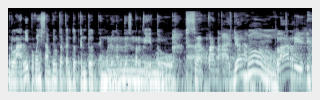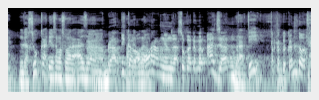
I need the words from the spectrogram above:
berlari pokoknya sambil terkentut-kentut yang mau dengar itu seperti itu. Setan aja Hmm, lari. nggak suka dia sama suara Nah, azan. berarti Sampai kalau berlari. orang yang nggak suka denger azan berarti terkentut-kentut.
